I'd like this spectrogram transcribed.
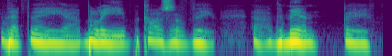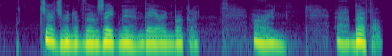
that they uh, believe because of the uh, the men, the judgment of those eight men there in Brooklyn or in uh, Bethel.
